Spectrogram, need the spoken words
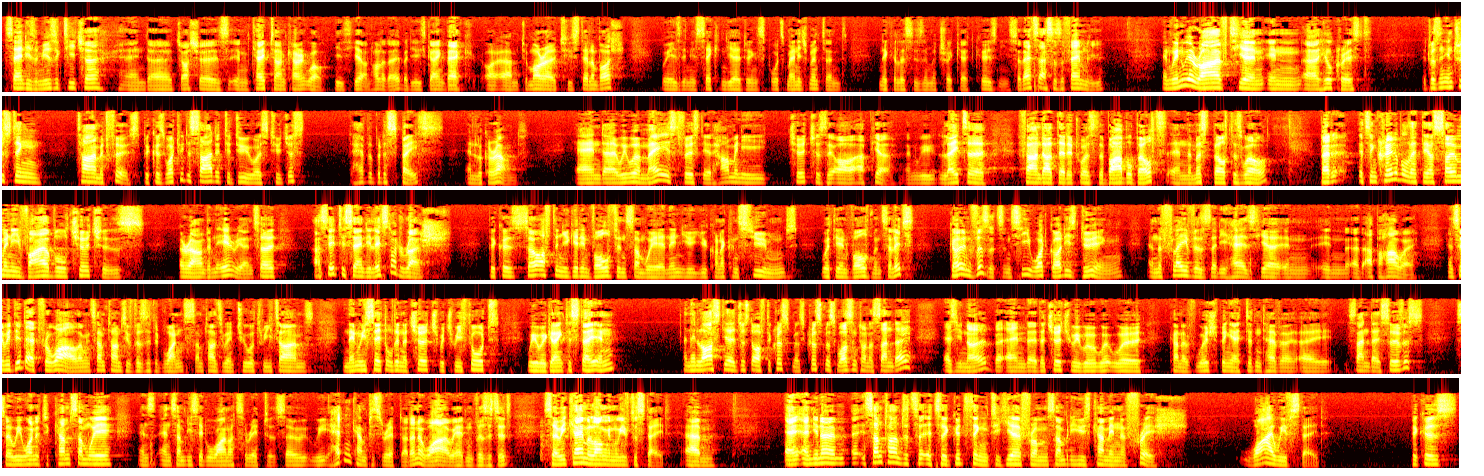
Sandy's a music teacher, and uh, Joshua is in Cape Town currently. Well, he's here on holiday, but he's going back uh, um, tomorrow to Stellenbosch, where he's in his second year doing sports management, and Nicholas is a matric at Kearsney. So that's us as a family. And when we arrived here in, in uh, Hillcrest, it was an interesting time at first because what we decided to do was to just have a bit of space and look around. And uh, we were amazed, firstly, at how many churches there are up here. And we later found out that it was the Bible Belt and the Mist Belt as well. But it's incredible that there are so many viable churches around an area. And so I said to Sandy, let's not rush because so often you get involved in somewhere and then you, you're kind of consumed with the involvement. So let's go and visit and see what God is doing and the flavors that He has here in, in uh, the Upper Highway. And so we did that for a while. I mean, sometimes we visited once, sometimes we went two or three times. And then we settled in a church which we thought we were going to stay in. And then last year, just after Christmas, Christmas wasn't on a Sunday, as you know, but, and uh, the church we were, were, were kind of worshipping at didn't have a, a Sunday service. So we wanted to come somewhere, and, and somebody said, well, why not Sarepta? So we hadn't come to Sarepta. I don't know why we hadn't visited. So we came along and we've just stayed. Um, and, and, you know, eh, sometimes it's a, it's a good thing to hear from somebody who's come in afresh why we've stayed. Because,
